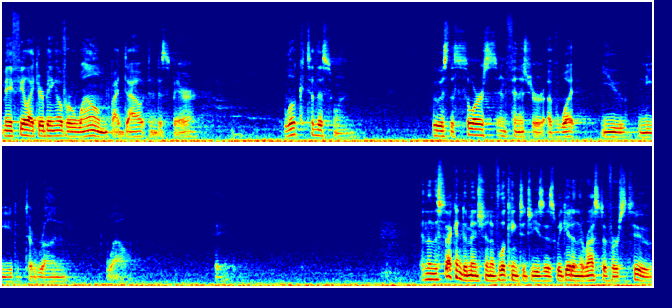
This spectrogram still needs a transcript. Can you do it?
may feel like you're being overwhelmed by doubt and despair, look to this one who is the source and finisher of what you need to run well. And then the second dimension of looking to Jesus, we get in the rest of verse 2.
